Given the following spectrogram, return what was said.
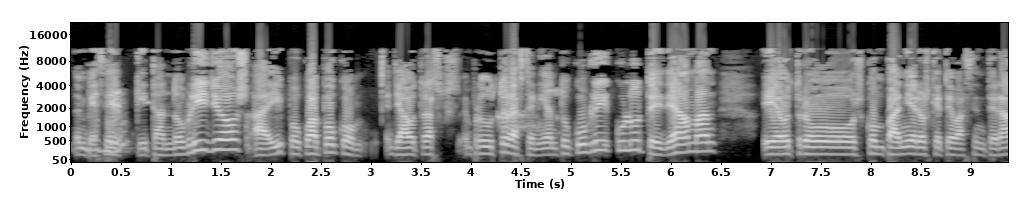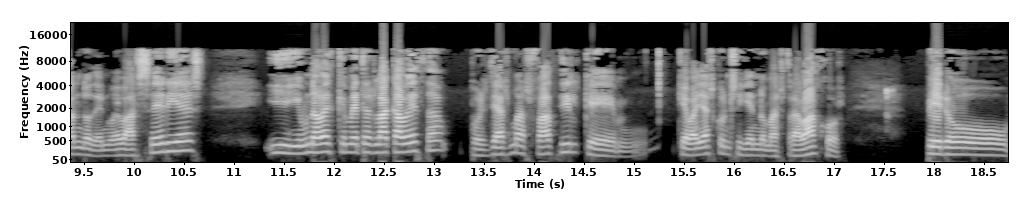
Empecé quitando brillos, ahí poco a poco ya otras productoras tenían tu currículum, te llaman, eh, otros compañeros que te vas enterando de nuevas series y una vez que metes la cabeza, pues ya es más fácil que, que vayas consiguiendo más trabajos. Pero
